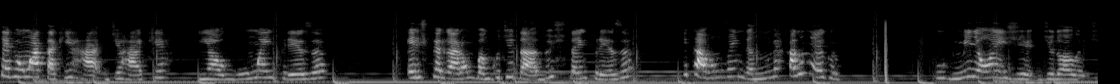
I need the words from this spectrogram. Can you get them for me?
Teve um ataque de hacker em alguma empresa. Eles pegaram um banco de dados da empresa e estavam vendendo no mercado negro por milhões de, de dólares.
